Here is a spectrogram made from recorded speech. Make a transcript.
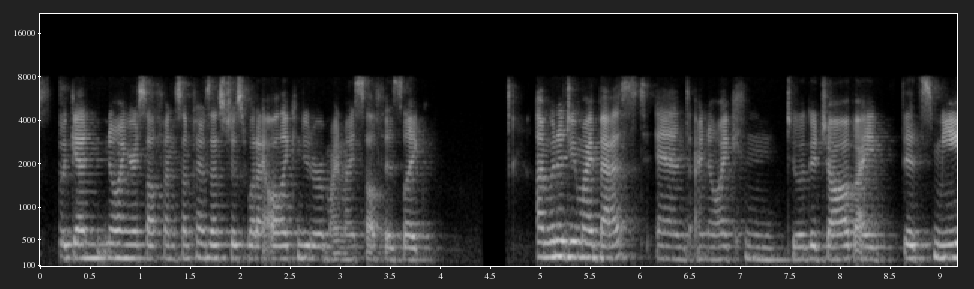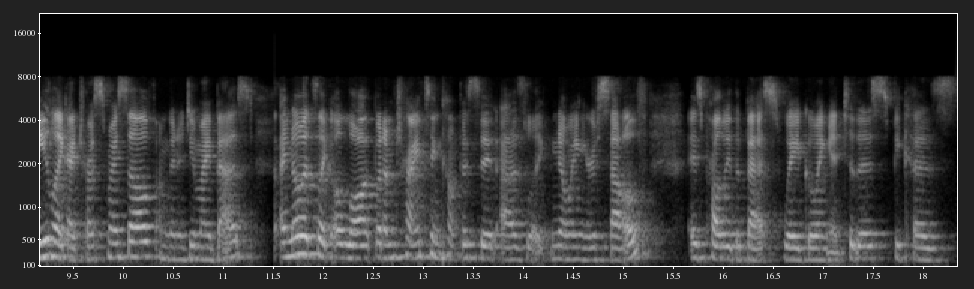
So again knowing yourself and sometimes that's just what i all i can do to remind myself is like I'm going to do my best and I know I can do a good job. I it's me, like I trust myself. I'm going to do my best. I know it's like a lot, but I'm trying to encompass it as like knowing yourself is probably the best way going into this because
